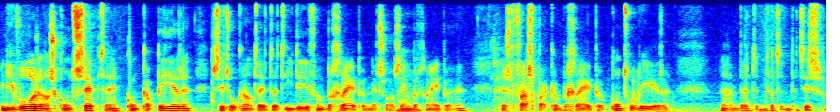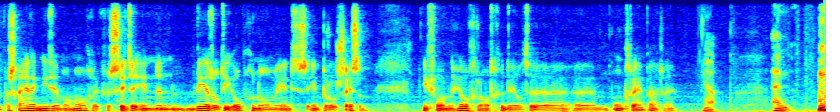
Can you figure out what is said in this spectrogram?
In die woorden als concept, hè, concaperen, zit ook altijd dat idee van begrijpen, net zoals in Mhm. begrijpen. Hè. Dus vastpakken, begrijpen, controleren. Nou, dat, dat, dat is waarschijnlijk niet helemaal mogelijk. We zitten in een wereld die opgenomen is in processen, die voor een heel groot gedeelte eh, eh, ongrijpbaar zijn. En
